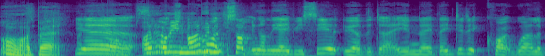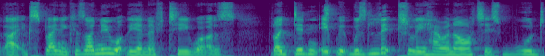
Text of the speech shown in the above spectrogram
Oh, I bet. Yeah, I I, don't watched, mean, I watched something on the ABC the other day, and they, they did it quite well about explaining because I knew what the NFT was, but I didn't. It, it was literally how an artist would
